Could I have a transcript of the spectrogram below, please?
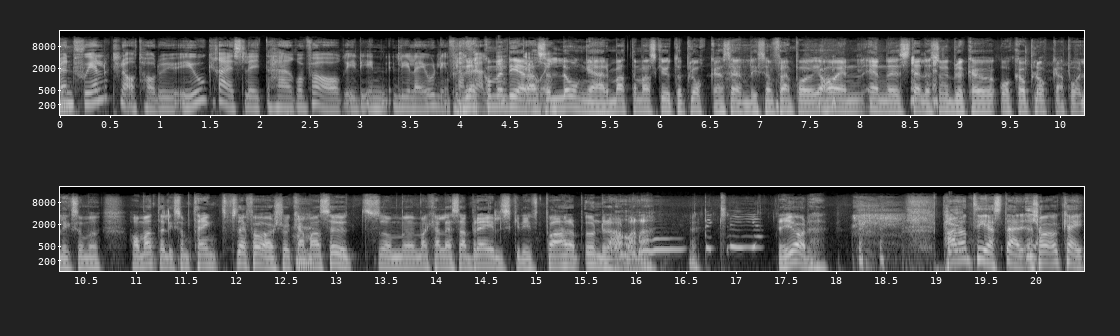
Men självklart har du ju ogräs lite här och var i din lilla odling. Rekommenderas ettåring. långärmat när man ska ut och plocka sen. Liksom fram på, jag har en, en ställe som vi brukar åka och plocka på. Liksom, har man inte liksom tänkt sig för så kan man se ut som man kan läsa brailleskrift på arm, underarmarna. Oh, det kliar. Det gör det. Parentes där. Jag sa, okej,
